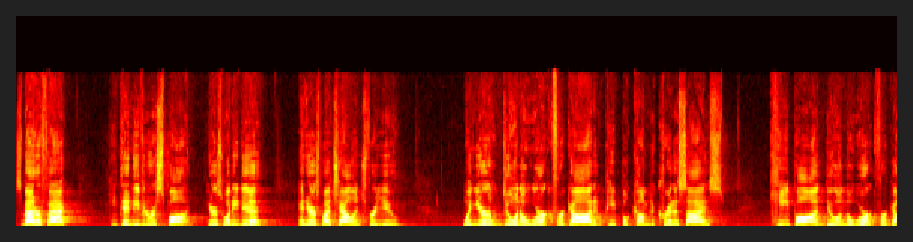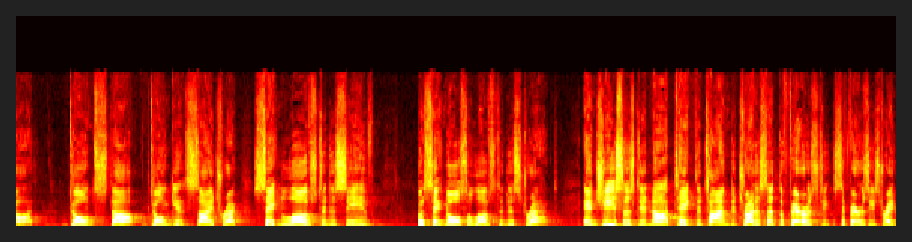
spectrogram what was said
As a matter of fact, he didn't even respond. Here's what he did, and here's my challenge for you. When you're doing a work for God and people come to criticize, keep on doing the work for God. Don't stop. Don't get sidetracked. Satan loves to deceive, but Satan also loves to distract. And Jesus did not take the time to try to set the Pharisees straight.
